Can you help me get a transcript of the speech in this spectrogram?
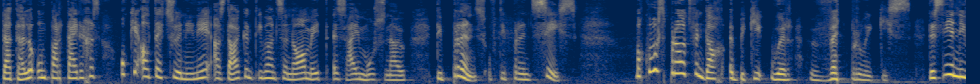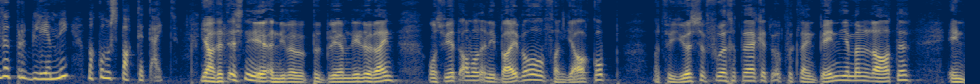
dat hulle onpartydig is. Ook nie altyd so nie, nê? As daai kind iemand se naam het, is hy mos nou die prins of die prinses. Maar kom ons praat vandag 'n bietjie oor witbroodjies. Dis nie 'n nuwe probleem nie, maar kom ons pak dit uit. Ja, dit is nie 'n nuwe probleem nie, Lorraine. Ons weet almal in die Bybel van Jakob wat vir Josef voorgetrek het, ook vir klein Benjamin later en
